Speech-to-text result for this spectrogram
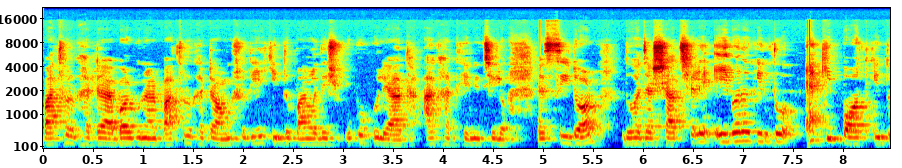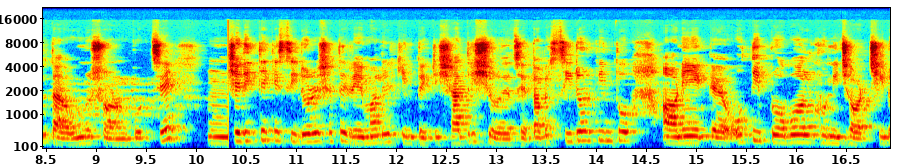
পাথরঘাটা, বরগুনার পাথরঘাটা অংশ দিয়ে কিন্তু বাংলাদেশ উপকূলে আঘা- আঘাত হেনেছিল। সিডর দু সালে এইবারও কিন্তু একই পথ কিন্তু তারা অনুসরণ করছে। সেদিক থেকে সিডরের সাথে রেমালের কিন্তু একটি সাদৃশ্য রয়েছে। তবে সিডর কিন্তু অনেক অতি প্রবল ঘূর্ণিঝড় ছিল।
